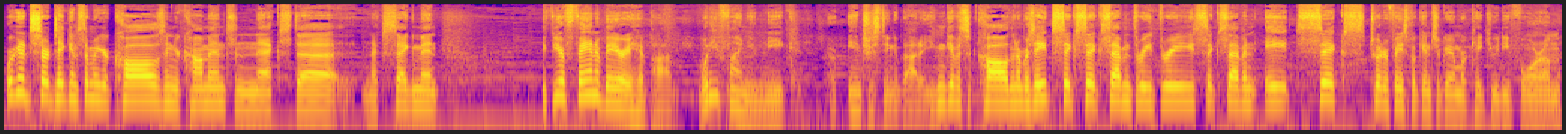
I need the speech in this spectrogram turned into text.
We're going to start taking some of your calls and your comments in next uh, next segment. If you're a fan of Bay Area hip hop, what do you find unique or interesting about it? You can give us a call. The number is 866 733 6786. Twitter, Facebook, Instagram, or KQED Forum.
